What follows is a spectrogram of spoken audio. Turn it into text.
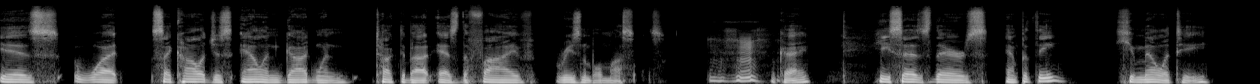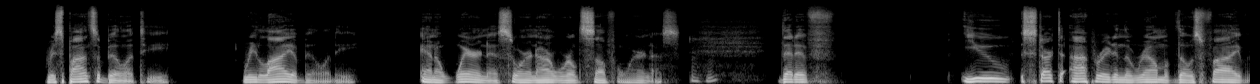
Is what psychologist Alan Godwin talked about as the five reasonable muscles. hmm Okay. He says there's empathy, humility, responsibility, reliability, and awareness, or in our world, self awareness. Mhm. That if you start to operate in the realm of those five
